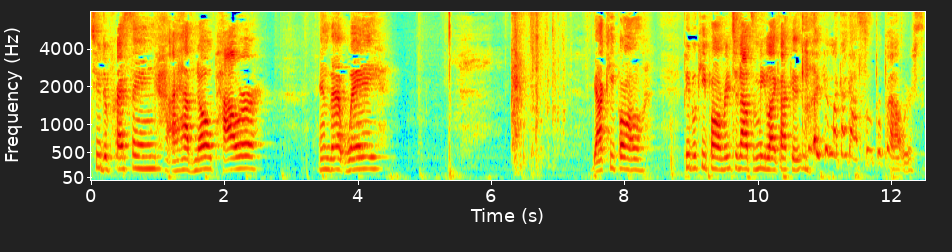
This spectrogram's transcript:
too depressing. I have no power in that way. Y'all keep on people keep on reaching out to me like I could like like I got superpowers.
